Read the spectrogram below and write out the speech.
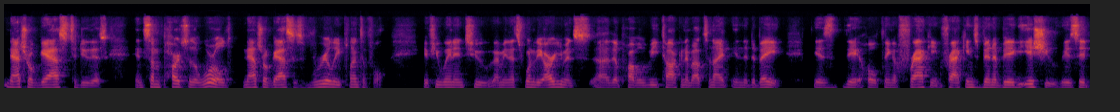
natural gas to do this. In some parts of the world, natural gas is really plentiful if you went into, I mean, that's one of the arguments uh, they'll probably be talking about tonight in the debate is the whole thing of fracking. Fracking's been a big issue. Is it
